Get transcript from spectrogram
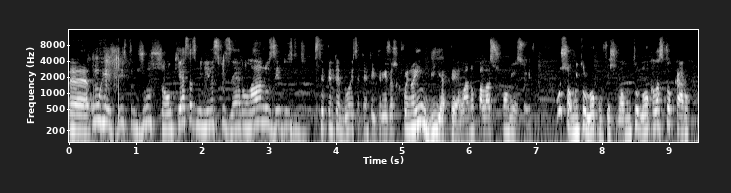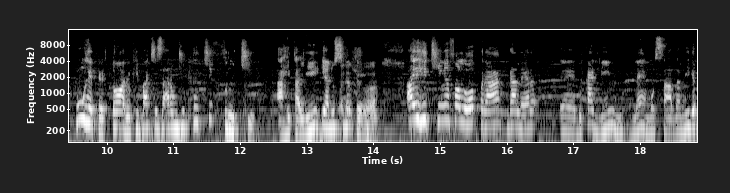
é, um registro de um show que essas meninas fizeram lá nos idos de 72, 73, acho que foi no Embi até, lá no Palácio de Convenções. Um show muito louco, um festival muito louco. Elas tocaram um repertório que batizaram de Tutti Frutti, a Rita Lee e a só. Turnbull. Aí Ritinha falou pra galera é, do Carlinho, né, moçada amiga,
